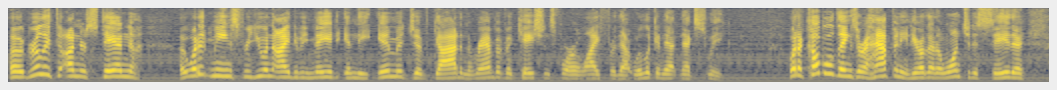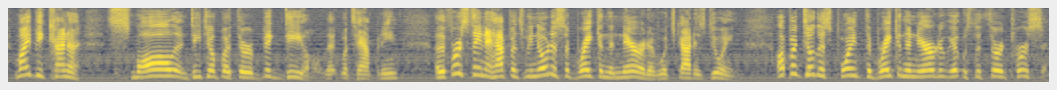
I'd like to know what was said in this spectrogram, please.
Uh, really, to understand uh, what it means for you and I to be made in the image of God and the ramifications for our life for that. We're looking at next week. But a couple of things are happening here that I want you to see that might be kind of small and detailed, but they're a big deal that what's happening. Uh, the first thing that happens, we notice a break in the narrative, which God is doing. Up until this point, the break in the narrative, it was the third person.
